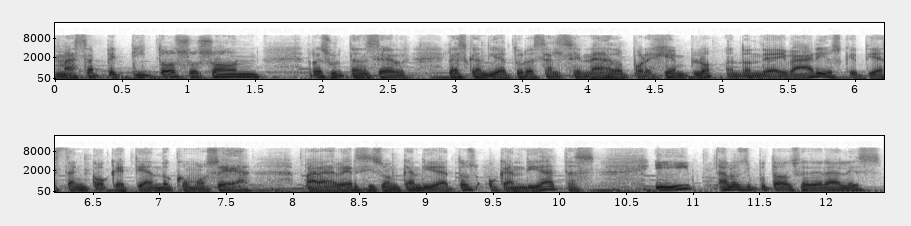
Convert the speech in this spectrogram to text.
más apetitosos son, resultan ser las candidaturas al Senado, por ejemplo, donde hay varios que ya están coqueteando como sea para ver si son candidatos o candidatas. Y a los diputados federales,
